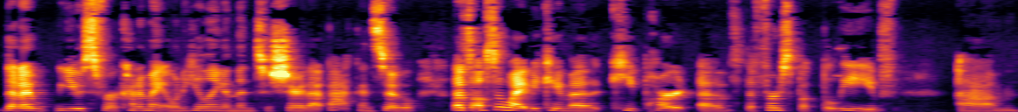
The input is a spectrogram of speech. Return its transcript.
that I use for kind of my own healing, and then to share that back. And so that's also why it became a key part of the first book, Believe. Um,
